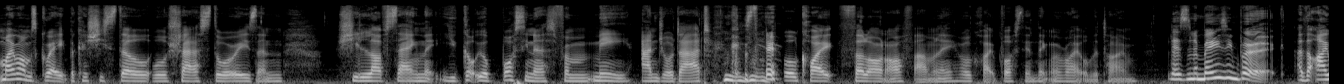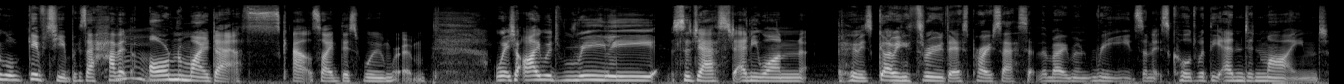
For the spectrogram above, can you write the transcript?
my mum's great because she still will share stories and she loves saying that you got your bossiness from me and your dad because they're all quite full on our family. We're all quite bossy and think we're right all the time. There's an amazing book that I will give to you because I have it Hmm. on my desk outside this womb room, which I would really suggest anyone who is going through this process at the moment reads. And it's called With the End in Mind.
